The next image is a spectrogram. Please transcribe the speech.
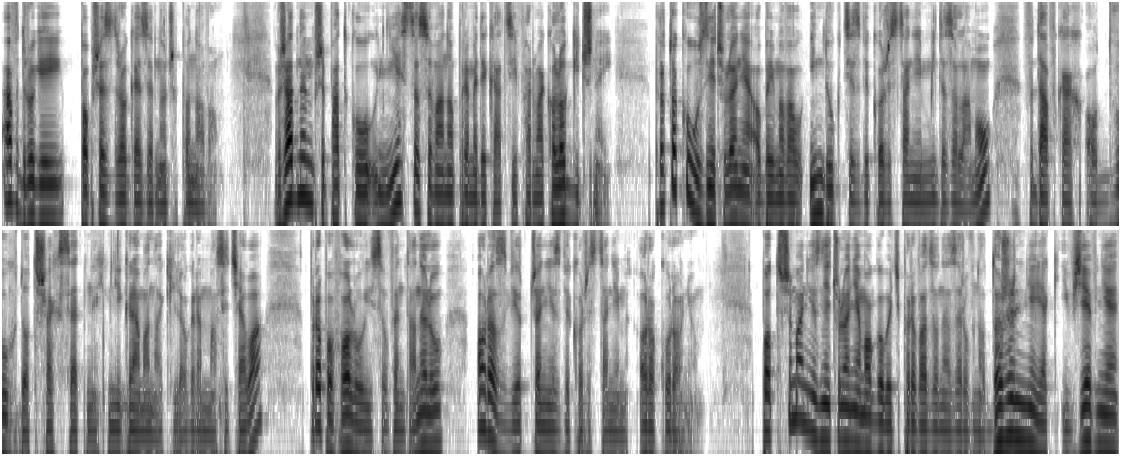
a w drugiej poprzez drogę zewnątrzoponową. W żadnym przypadku nie stosowano premedykacji farmakologicznej. Protokół znieczulenia obejmował indukcję z wykorzystaniem midazolamu w dawkach od 2 do 300 mg na kilogram masy ciała, propofolu i sufentanylu oraz wierczenie z wykorzystaniem rokuronium. Podtrzymanie znieczulenia mogło być prowadzone zarówno dożylnie, jak i wziewnie,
